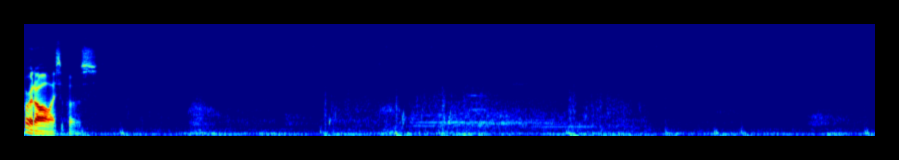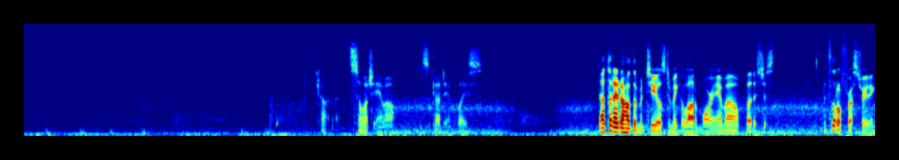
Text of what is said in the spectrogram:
Or at all, I suppose. God, so much ammo. This goddamn place. Not that I don't have the materials to make a lot of more ammo, but it's just... It's a little frustrating.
